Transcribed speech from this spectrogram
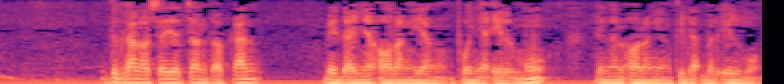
itu kalau saya contohkan bedanya orang yang punya ilmu dengan orang yang tidak berilmu.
